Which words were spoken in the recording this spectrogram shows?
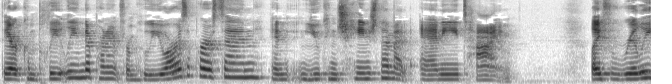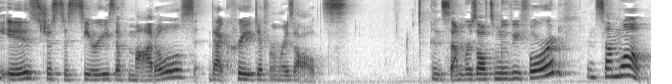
They are completely independent from who you are as a person, and you can change them at any time. Life really is just a series of models that create different results. And some results will move you forward, and some won't.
